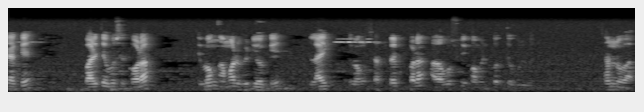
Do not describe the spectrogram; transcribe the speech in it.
এটাকে বাড়িতে বসে করা এবং আমার ভিডিওকে লাইক এবং সাবস্ক্রাইব করা আর অবশ্যই কমেন্ট করতে ভুলবেন। ধন্যবাদ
